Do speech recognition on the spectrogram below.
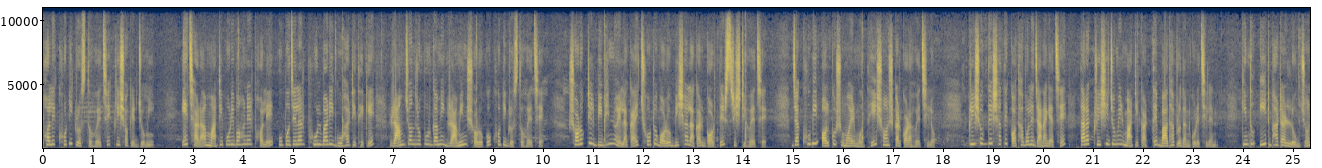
ফলে ক্ষতিগ্রস্ত হয়েছে কৃষকের জমি। এছাড়া মাটি পরিবহনের ফলে উপজেলার ফুলবাড়ি গুহাটি থেকে রামচন্দ্রপুরগামী গ্রামীণ সড়কও ক্ষতিগ্রস্ত হয়েছে। সড়কটির বিভিন্ন এলাকায় ছোট বড় বিশাল আকার গর্তের সৃষ্টি হয়েছে, যা খুবই অল্প সময়ের মধ্যেই সংস্কার করা হয়েছিল। কৃষকদের সাথে কথা বলে জানা গেছে, তারা কৃষি জমির মাটি কাটতে বাধা প্রদান করেছিলেন। কিন্তু ইট ভাটার লোকজন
